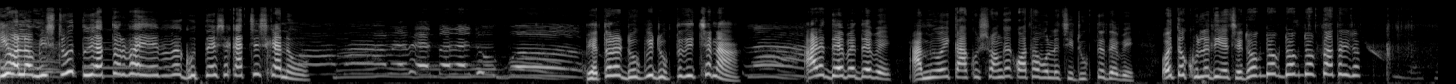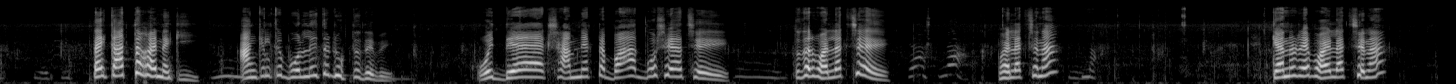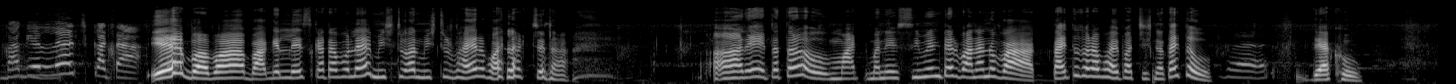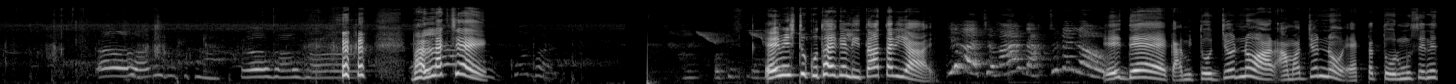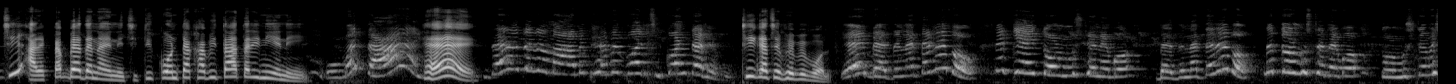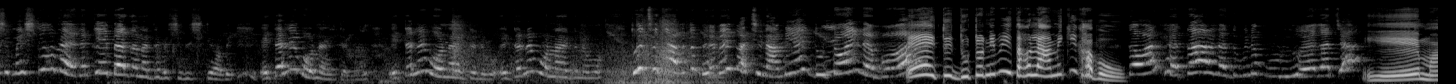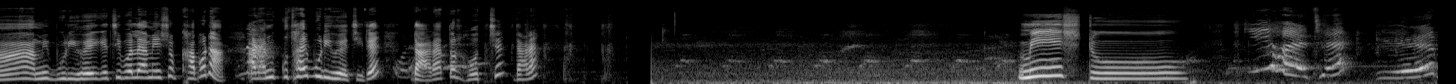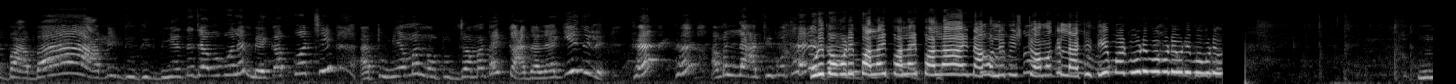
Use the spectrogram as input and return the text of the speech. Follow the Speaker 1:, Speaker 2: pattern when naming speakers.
Speaker 1: কি হলো মিষ্টু? তুই আর তোর ভাই এইভাবে ঘুরতে এসে কাচ্ছিস কেন?
Speaker 2: ভেতরে ঢুকবি।
Speaker 1: ঢুকতে দিচ্ছে না? আরে দেবে দেবে। আমি ওই কাকুর সঙ্গে কথা বলেছি ঢুকতে দেবে। ওই তো খুলে দিয়েছে। ঢোক ঢোক ঢোক ঢোক তাড়াতাড়ি ঢোক। তাই কাটতে হয় নাকি? আঙ্কেলকে বললেই তো ঢুকতে দেবে। ওই দেখ সামনে একটা বাঘ বসে আছে। তোদের ভয় লাগছে? ভয় লাগছে না? কেন রে ভয় লাগছে না?
Speaker 2: লেজ কাটা
Speaker 1: এ বাবা বাঘের লেজ কাটা বলে মিষ্টু আর মিষ্টুর ভাইয়ের ভয় লাগছে না। আরে এটা তো মানে সিমেন্টের বানানো বাঘ। তাই তো তোরা ভয় পাচ্ছিস না তাই তো?
Speaker 2: হ্যাঁ।
Speaker 1: দেখো। ভালো লাগছে? এই মিষ্টু কোথায় গেলি? তাড়াতাড়ি আয়
Speaker 2: কি হয়েছে মা ডাকছো কেন
Speaker 1: এই দেখ আমি তোর জন্য আর আমার জন্য একটা তরমুজ এনেছি আর একটা বেদানা এনেছি। তুই কোনটা খাবি তাড়াতাড়ি নিয়ে নে। হ্যাঁ। ঠিক আছে ভেবে বল।
Speaker 2: এই বেদনাটা নেব? নাকি এই তরমুজটা নেব? বেদনাটা নেব? না তরমুজটা নেব? তরমুজটা বেশি মিষ্টি হবে? নাকি এই বেদনাটা বেশি মিষ্টি হবে? এটা নেব না এটা নেব? এটা নেব না এটা নেব? এটা নেব না এটা নেব? তুই আমি তো ভেবেই পাচ্ছি না আমি এই দুটোই নেব।
Speaker 1: এই তুই দুটো নিবি? তাহলে আমি কি খাব
Speaker 2: তোমার খেতে হবে না তুমি তো বুড়ি হয়ে গেছে
Speaker 1: এ মা আমি বুড়ি হয়ে গেছি বলে আমি এসব খাব না? আর আমি কোথায় বুড়ি হয়েছি রে? দাঁড়া তোর হচ্ছে দাঁড়া। মিষ্টু।
Speaker 2: কি হয়েছে? এ বাবা আমি দিদির বিয়েতে যাব বলে মেকআপ করছি আর তুমি আমার নতুন জামাটায় কাদা লাগিয়ে দিলে। হ্যাঁ হ্যাঁ আমার লাঠি কোথায়
Speaker 1: উড়ি বাবারে পালাই পালাই পালাই না হলে মিষ্টু আমাকে লাঠি দিয়ে মারবে উড়ি বাবারে।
